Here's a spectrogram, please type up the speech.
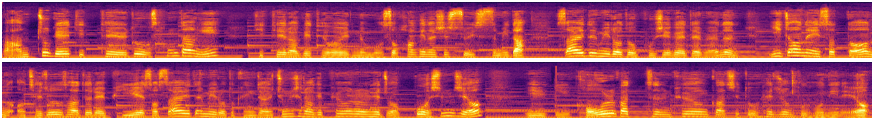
안쪽에 디테일도 상당히 디테일하게 되어 있는 모습 확인하실 수 있습니다. 사이드 미러도 보시게 되면은 이전에 있었던 어, 제조사들에 비해서 사이드 미러도 굉장히 충실하게 표현을 해주었고 심지어 이, 이 거울 같은 표현까지도 해준 부분이네요.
